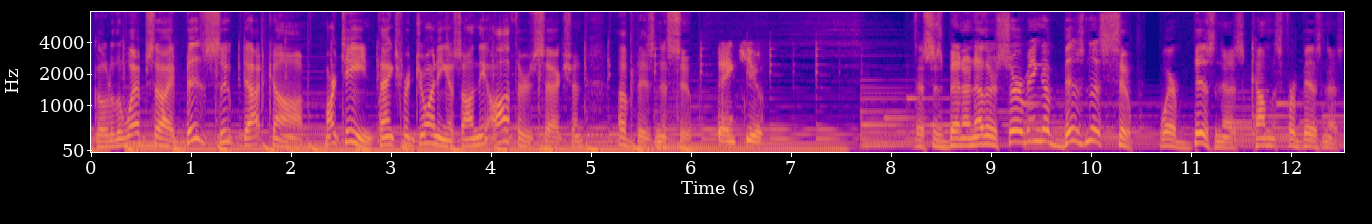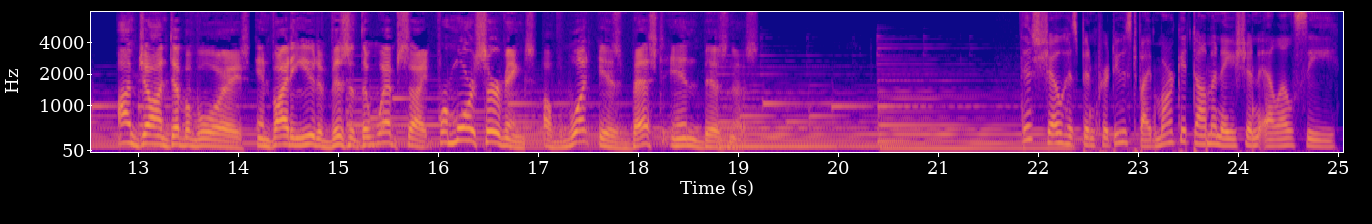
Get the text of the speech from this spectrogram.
go to the website bizsoup.com. Martine, thanks for joining us on the authors section of Business Soup. Thank you. This has been another serving of Business Soup where business comes for business. I'm John Debevoise, inviting you to visit the website for more servings of what is best in business. This show has been produced by Market Domination LLC.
